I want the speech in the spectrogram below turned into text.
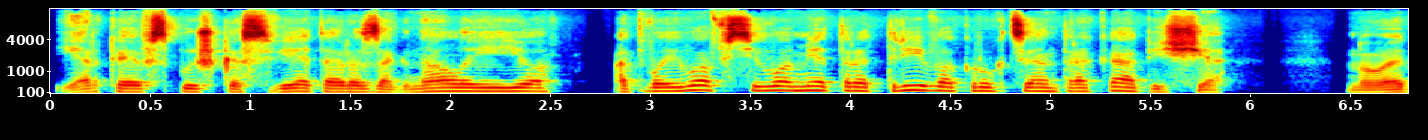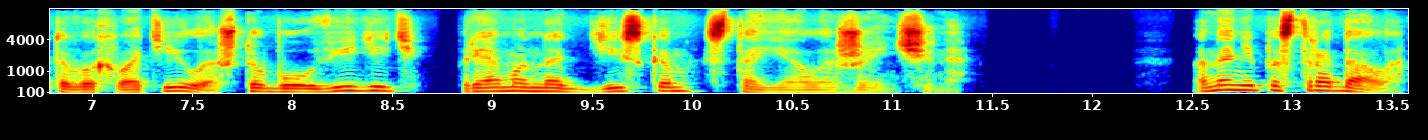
Яркая вспышка света разогнала ее, отвоевав всего метра три вокруг центра капища, но этого хватило, чтобы увидеть, прямо над диском стояла женщина. Она не пострадала,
